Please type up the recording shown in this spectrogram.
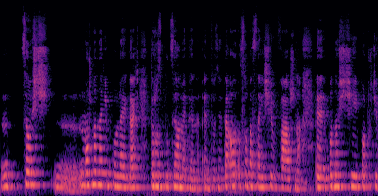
yy, coś yy, można na nim polegać, to rozbudzamy ten entuzjazm. Ta osoba staje się ważna, yy, podnosi się jej poczucie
